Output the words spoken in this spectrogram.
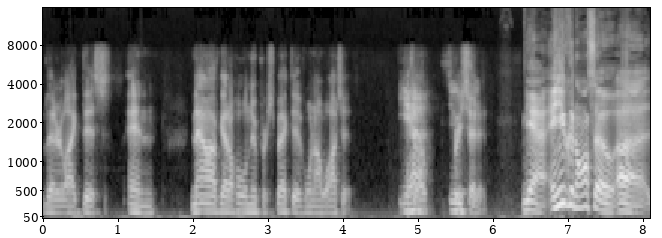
that are like this, and now I've got a whole new perspective when I watch it. Yeah. So, appreciate it. Yeah, and you can also uh,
